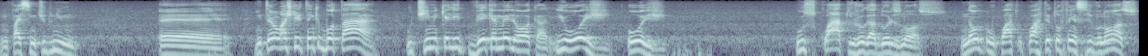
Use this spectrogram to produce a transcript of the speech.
Não faz sentido nenhum. É, então eu acho que ele tem que botar o time que ele vê que é melhor, cara. E hoje, hoje, os quatro jogadores nossos, não o, quatro, o quarteto ofensivo nosso,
